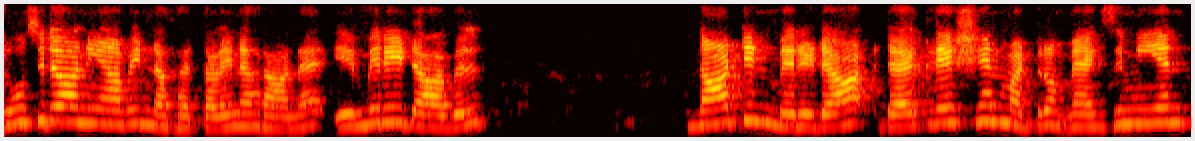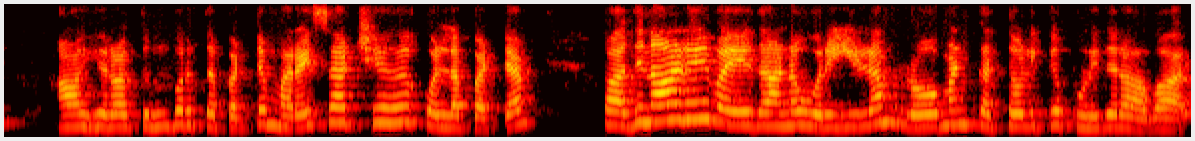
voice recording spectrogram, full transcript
லூசிடானியாவின் நகர் தலைநகரான எமிரிடாவில் நாட்டின் மெரிடா டயக்லேஷியன் மற்றும் மேக்சிமியன் ஆகியோரால் துன்புறுத்தப்பட்டு மறைசாட்சியாக கொல்லப்பட்ட பதினாலே வயதான ஒரு இளம் ரோமன் கத்தோலிக்க புனிதர் ஆவார்.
